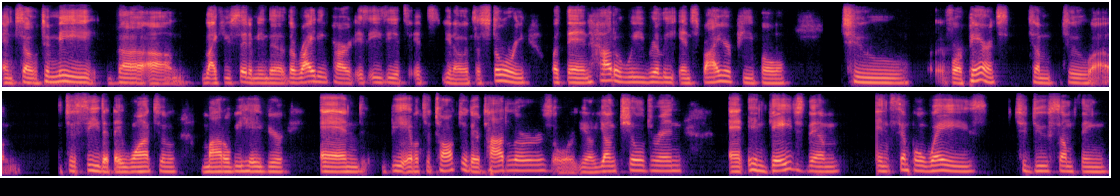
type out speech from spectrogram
and so to me the um like you said i mean the the writing part is easy. It's it's you know it's a story. But then how do we really inspire people to for parents to to um, to see that they want to model behavior and be able to talk to their toddlers or you know young children and engage them in simple ways to do something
